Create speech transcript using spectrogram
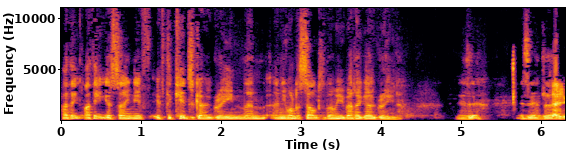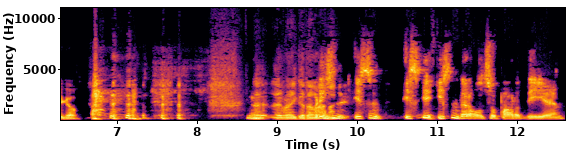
I think I think you're saying if if the kids go green, then and you want to sell to them, you better go green. Is it? Is it? Uh... There you go. uh, very good. But isn't isn't is, isn't that also part of the um,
